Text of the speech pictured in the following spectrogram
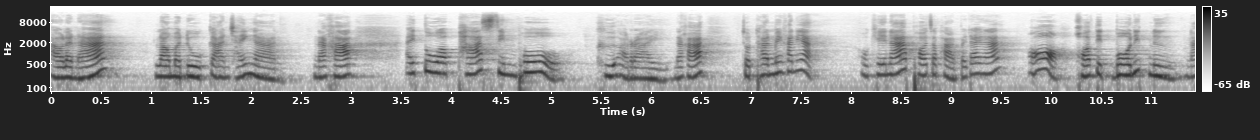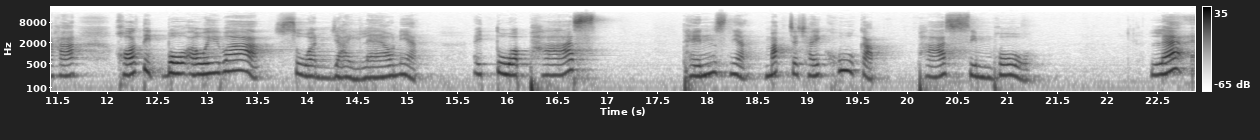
เอาละนะ เรามาดูการใช้งานนะคะ ไอตัว past simple คืออะไรนะคะ จดทันไหมคะเนี่ย โอเคนะ พอจะผ่านไปได้นะอ้อขอติดโบนิดหนึ่งนะคะ ขอติดโบเอาไว้ว่าส่วนใหญ่แล้วเนี่ย ไอตัว past tense เนี่ยมักจะใช้คู่กับ past simple และไอ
